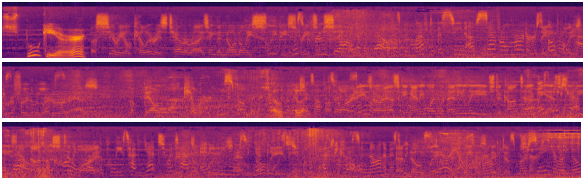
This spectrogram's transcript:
spookier. A serial killer is terrorizing the normally sleepy This streets of crude Salem. drawing of a bell has been left at the scene of several murders Leading over the police past to refer to the murderer as the Bell Killer. We spoke with a Bell killer. officer. Authorities are asking anyone with any leads to contact the This picture of SPD's bell is a anonymous tip line. The police have yet to attach no any meaning or significance to has become synonymous with no the hysteria surrounding victims. his murder. You're saying there are no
